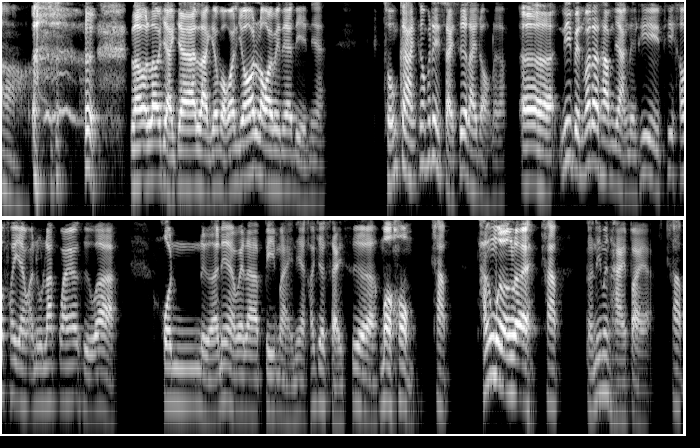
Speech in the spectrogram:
อ๋อเราเราอยากจะอยากจะบอกว่าย้อนรอยไปในอดีตเนี่ย สงกรารก็ไม่ได้ใส่เสื้อลายดอกนะครับ เออนี่เป็นวัฒนธรรมอย่างหนึ่งที่ที่เขาพยายามอนุรักษ์ไว้ก็คือว่า คนเหนือเนี่ย เวลาปีใหม่เนี่ยเขาจะใส่เสื้อหม้อห้อมครับ ทั้งเมืองเลยครับ ตอนนี้มันหายไปอะครับ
